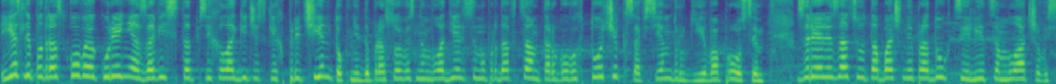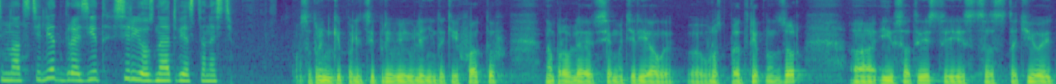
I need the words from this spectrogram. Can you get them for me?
если подростковое курение зависит от психологических причин, то к недобросовестным владельцам и продавцам торговых точек совсем другие вопросы. За реализацию табачной продукции лицам младше 18 лет грозит серьезная ответственность. Сотрудники полиции при выявлении таких фактов направляют все материалы э, в Роспотребнадзор э, и в соответствии со статьей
